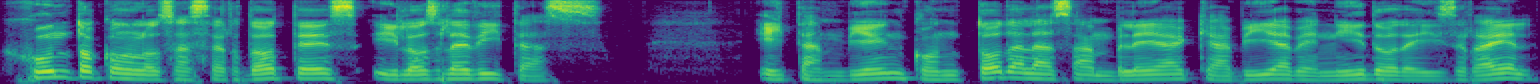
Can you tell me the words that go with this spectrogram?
junto con los sacerdotes y los levitas, y también con toda la asamblea que había venido de Israel,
